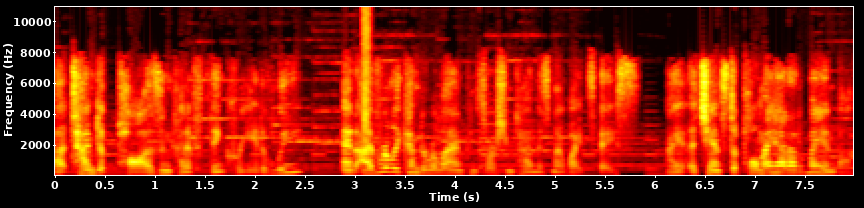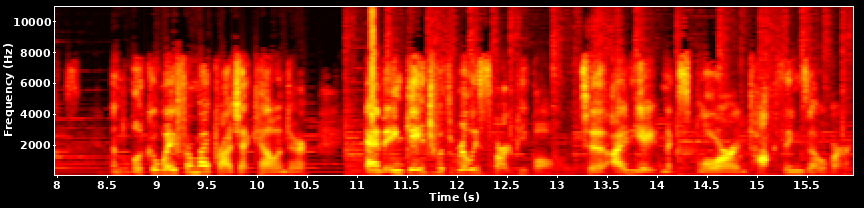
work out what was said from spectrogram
uh, time to pause and kind of think creatively. And I've really come to rely on consortium time as my white space, right? A chance to pull my head out of my inbox and look away from my project calendar and engage with really smart people to ideate and explore and talk things over.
